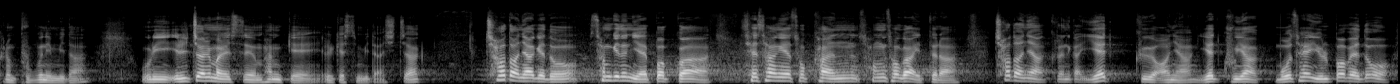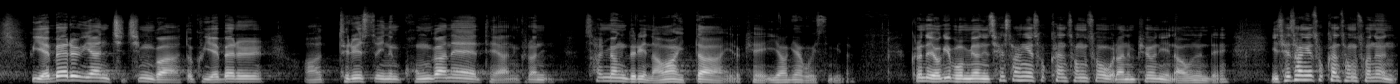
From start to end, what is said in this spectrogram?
그런 부분입니다. 우리 1절 말씀 함께 읽겠습니다. 시작. 첫 언약에도 섬기는 예법과 세상에 속한 성소가 있더라. 첫 언약, 그러니까 옛그 언약, 옛 구약, 모세 율법에도 그 예배를 위한 지침과 또 그 예배를 어, 드릴 수 있는 공간에 대한 그런 설명들이 나와 있다. 이렇게 이야기하고 있습니다. 그런데 여기 보면 세상에 속한 성소라는 표현이 나오는데 이 세상에 속한 성소는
